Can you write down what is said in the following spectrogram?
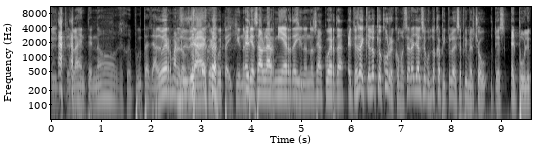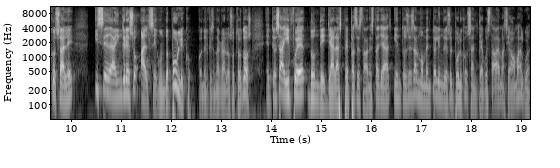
y la gente, no, hijo de puta, ya duérmanlo, Sí, sí. ya, hijo de puta. Y que uno empieza a hablar mierda y uno no se acuerda. Entonces, ahí qué es lo que ocurre? Como ese era ya el segundo capítulo de ese primer show, entonces el público sale y se da ingreso al segundo público, con el que se van a grabar los otros dos. Entonces ahí fue donde ya las pepas estaban estalladas y entonces al momento del ingreso del público, Santiago estaba demasiado mal, güey.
